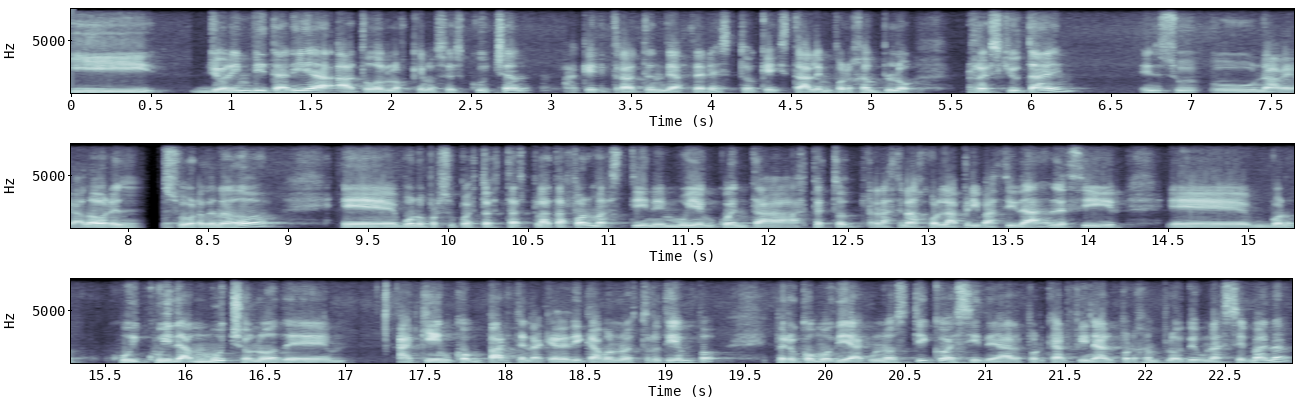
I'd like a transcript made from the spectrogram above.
Y yo le invitaría a todos los que nos escuchan a que traten de hacer esto, que instalen, por ejemplo, Rescue Time en su navegador, en su ordenador. Eh, bueno, por supuesto, estas plataformas tienen muy en cuenta aspectos relacionados con la privacidad, es decir, eh, bueno, cuidan mucho ¿no? de a quién comparten, a qué dedicamos nuestro tiempo, pero como diagnóstico es ideal, porque al final, por ejemplo, de una semana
